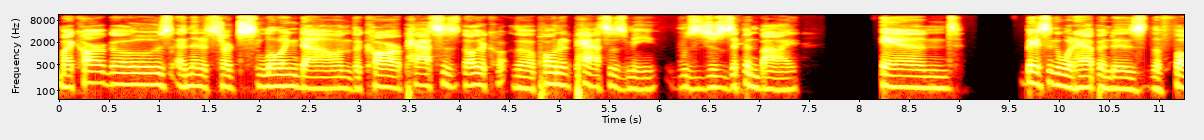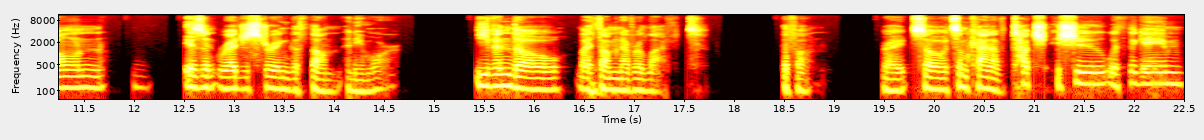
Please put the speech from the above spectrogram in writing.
my car goes, and then it starts slowing down. The car passes the other, car, the opponent passes me was just zipping by. And basically, what happened is the phone isn't registering the thumb anymore, even though my thumb never left the phone. Right. So it's some kind of touch issue with the game.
